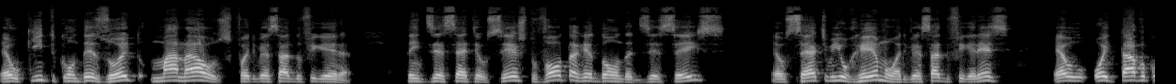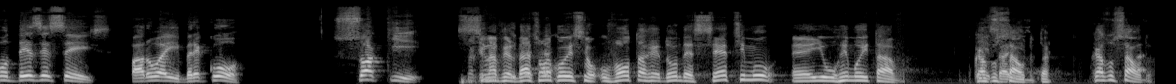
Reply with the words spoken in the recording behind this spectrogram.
é o quinto com 18, Manaus, que foi adversário do Figueira, tem 17, é o sexto, Volta Redonda 16, é o sétimo, e o Remo, adversário do Figueirense, é o oitavo com 16. Parou aí, brecou. Só que. Só que, na verdade, só uma correção: o Volta Redonda é sétimo é, e o Remo oitavo. Por causa Isso, do saldo, tá? Por causa do saldo.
